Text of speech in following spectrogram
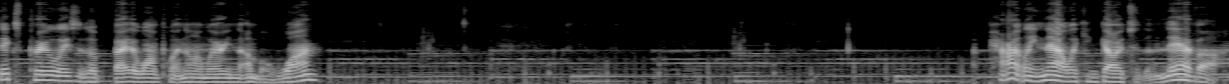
six pre-releases of Beta 1.9 wearing number 1. Apparently now we can go to the Nether.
